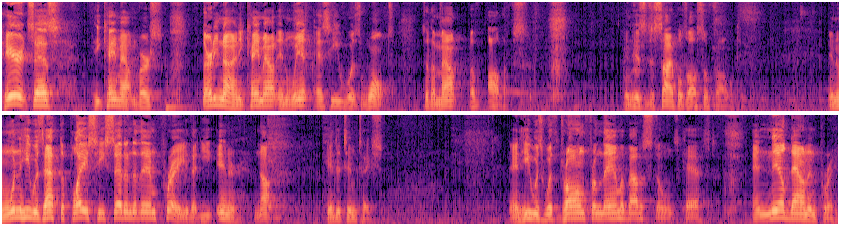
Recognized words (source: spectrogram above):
Here it says, he came out in verse 39. He came out and went as he was wont to the Mount of Olives. And his disciples also followed him. And when he was at the place, he said unto them, Pray that ye enter not into temptation. And he was withdrawn from them about a stone's cast, and kneeled down and prayed,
